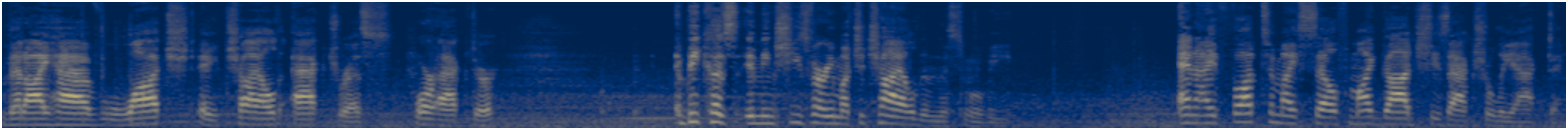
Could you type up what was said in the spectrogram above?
that I have watched a child actress or actor because I mean she's very much a child in this movie. And I thought to myself, my god, she's actually acting.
